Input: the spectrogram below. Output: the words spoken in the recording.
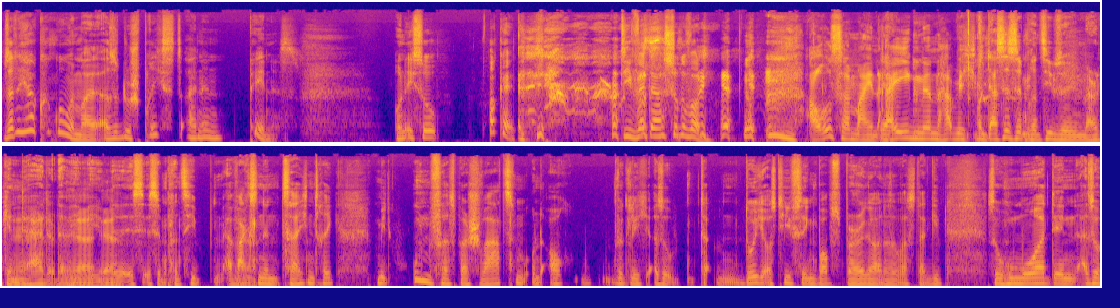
sagte, ja, gucken wir mal. Also du sprichst einen Penis. Und ich so, okay. Die Wette hast du gewonnen. Außer meinen ja. eigenen habe ich. Und das ist im Prinzip so wie American Dad oder wie. Ja, ja. Es ist im Prinzip Erwachsenen-Zeichentrick mit unfassbar schwarzem und auch wirklich, also durchaus tiefsingen Bob's Burger oder sowas da gibt. So Humor, den, also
